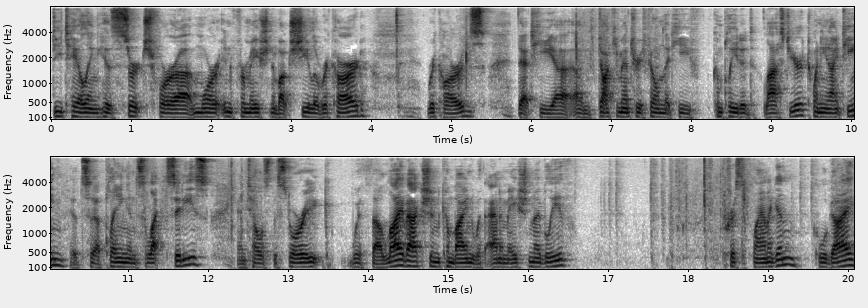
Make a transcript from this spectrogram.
detailing his search for uh, more information about Sheila Ricard, Rickards, that he, uh, um, documentary film that he completed last year, 2019. It's uh, playing in select cities and tells the story with uh, live action combined with animation, I believe. Chris Flanagan, cool guy.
